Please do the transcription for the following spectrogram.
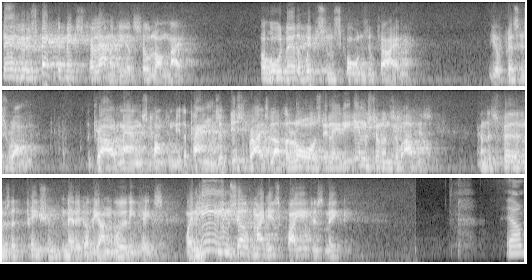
There's the respect that makes calamity of so long life. For who would bear the whips and scorns of time? The oppressor's wrong. The proud man's contumely, the pangs of disprized love, the law's delay, the insolence of office, and the spurns that patient merit of the unworthy takes, when he himself might his quietus make. Ja,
